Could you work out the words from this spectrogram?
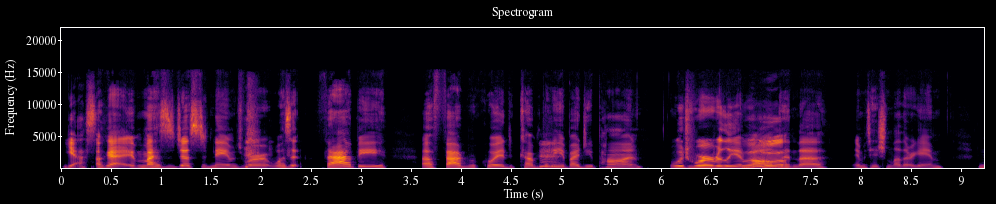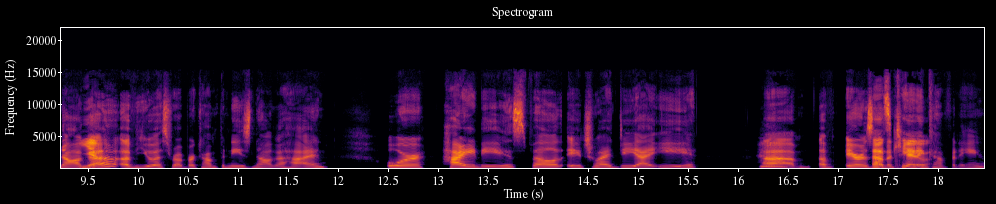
yes. Okay, my suggested names were was it Fabby, a Fabrikoid company by DuPont, which were really involved Ooh. in the imitation leather game. Naga Yeah. of US rubber companies Naugahyde, or Heidi, spelled H Y D I E, um, of Arizona That's Tanning. Company,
